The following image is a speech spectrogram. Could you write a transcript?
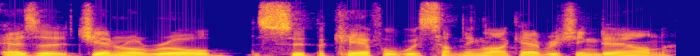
as a general rule, super careful with something like averaging down.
